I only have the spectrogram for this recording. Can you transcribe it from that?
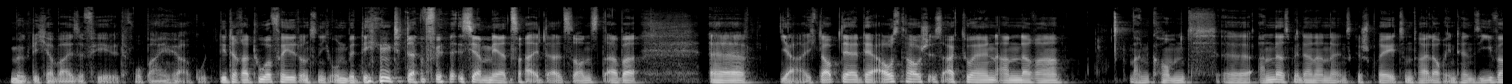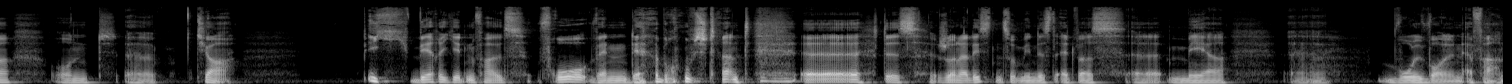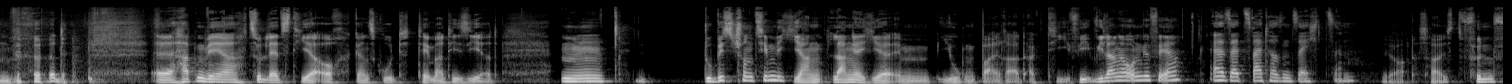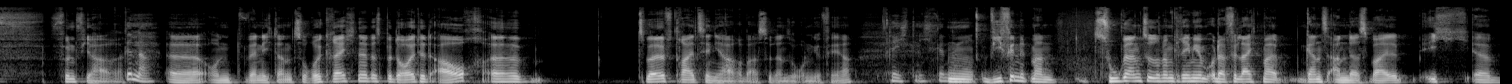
möglicherweise fehlt. Wobei, ja gut, Literatur fehlt uns nicht unbedingt, dafür ist ja mehr Zeit als sonst, aber äh, ja, ich glaube, der, der Austausch ist aktuell ein anderer. Man kommt äh, anders miteinander ins Gespräch, zum Teil auch intensiver. Und äh, tja, ich wäre jedenfalls froh, wenn der Berufsstand äh, des Journalisten zumindest etwas äh, mehr äh, Wohlwollen erfahren würde. Äh, hatten wir ja zuletzt hier auch ganz gut thematisiert. Mm, du bist schon ziemlich young, lange hier im Jugendbeirat aktiv. Wie, wie lange ungefähr? Äh, seit 2016. Ja, das heißt fünf fünf Jahre. Genau. Äh, und wenn ich dann zurückrechne, das bedeutet auch äh, 12, 13 Jahre warst du dann so ungefähr. Richtig, genau. Hm, wie findet man Zugang zu so einem Gremium oder vielleicht mal ganz anders, weil ich äh,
